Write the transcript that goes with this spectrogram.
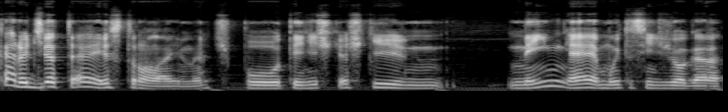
Cara, eu diria até extra online, né? Tipo, tem gente que acho que nem é muito assim de jogar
